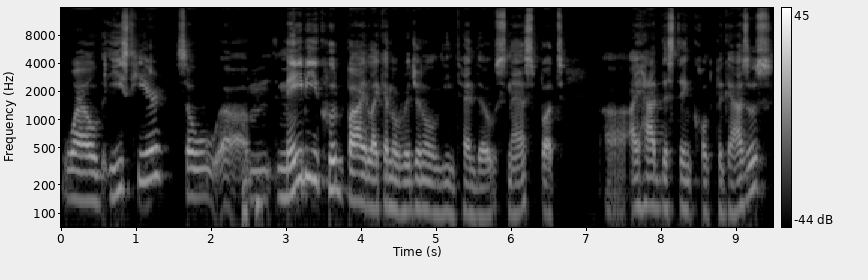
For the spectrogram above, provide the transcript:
wild east here. So um, maybe you could buy like an original Nintendo SNES, but uh, I had this thing called Pegasus.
